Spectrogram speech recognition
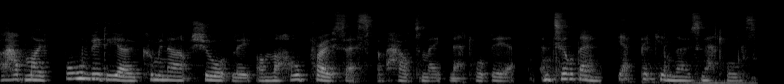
I'll have my full video coming out shortly on the whole process of how to make nettle beer. Until then, get picking those nettles.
